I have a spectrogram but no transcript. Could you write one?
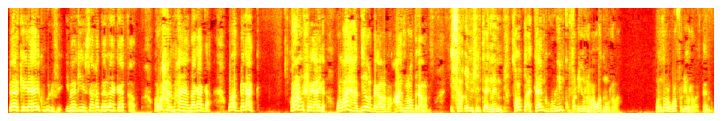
beerka ilaahay kugu dhufay iimaanka irsaaqada allah kaa qaado. War waxaan maxaa dagaaga? Waa dagaag. Horaan u sheegay aniga wallaahi haddii la dagaalamo caadi loo dagaalamo isaaq inuusan taagnaanin sababto taangigu nin ku fadhiyu rabaa wadnuu rabaa. Wadna lagula fadhiyu rabaa taangigu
